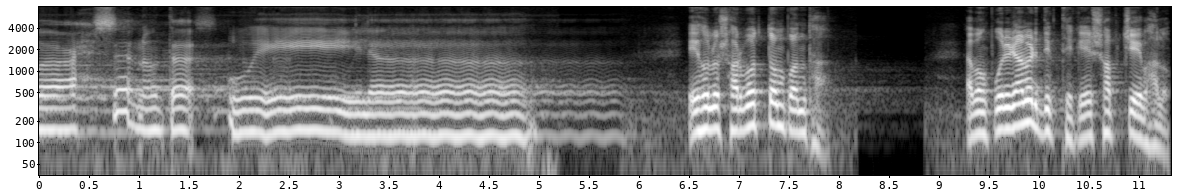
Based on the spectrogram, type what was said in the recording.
وأحسن تأويلا এ হলো সর্বোত্তম পন্থা এবং পরিণামের দিক থেকে সবচেয়ে ভালো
